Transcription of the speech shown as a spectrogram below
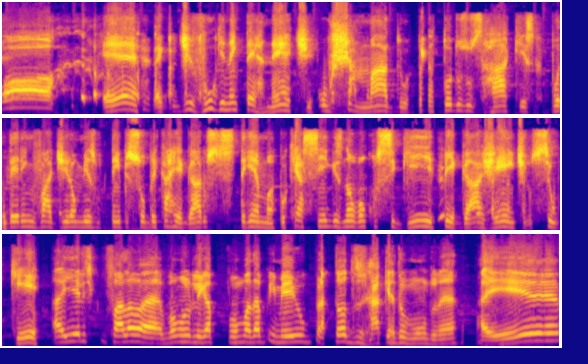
Oh! É, é, divulgue na internet o chamado para todos os hackers poderem invadir ao mesmo tempo e sobrecarregar o sistema, porque assim eles não vão conseguir pegar a gente, não sei o quê. Aí eles falam, é, vamos ligar, vamos mandar e-mail pra todos os hackers do mundo, né? Aí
